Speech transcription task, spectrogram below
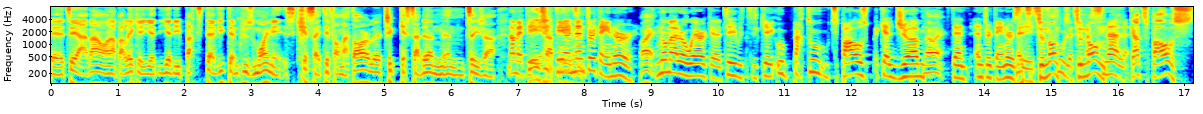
euh, tu sais, avant, on en parlait qu'il y a, il y a des parties de ta vie que t'aimes plus ou moins, mais Chris, a été formateur, là. Tu sais, qu'est-ce que ça donne, man? Tu sais, genre. Non, mais t'es, t'es un man. entertainer. Ouais. No matter where, que, tu sais, partout où tu passes, quel job, t'es un entertainer. Mais c'est, tout le monde, fou, là, tout le monde, quand tu passes,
